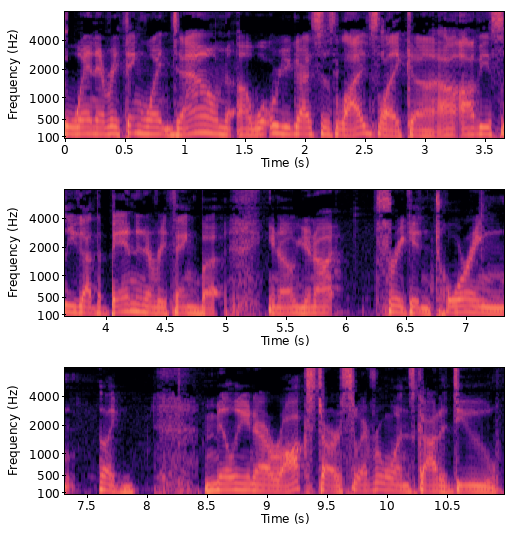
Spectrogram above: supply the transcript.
when everything went down, uh, what were you guys' lives like? Uh, obviously, you got the band and everything, but you know you're not freaking touring like millionaire rock stars, so everyone's got to do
